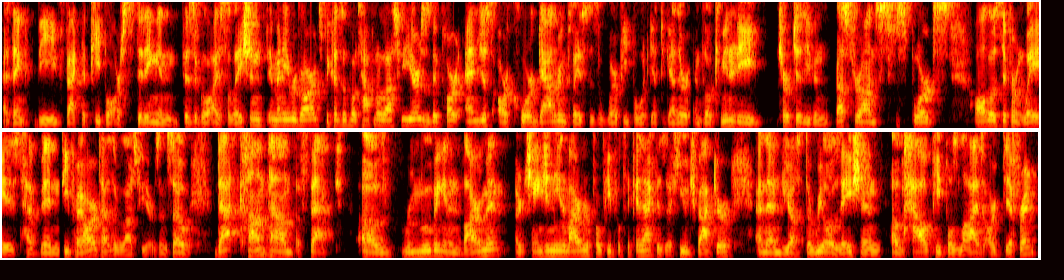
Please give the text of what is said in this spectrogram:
I think the fact that people are sitting in physical isolation in many regards because of what's happened over the last few years is a big part, and just our core gathering places of where people would get together and build community churches, even restaurants, sports, all those different ways have been deprioritized over the last few years. And so that compound effect of removing an environment or changing the environment for people to connect is a huge factor. And then just the realization of how people's lives are different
